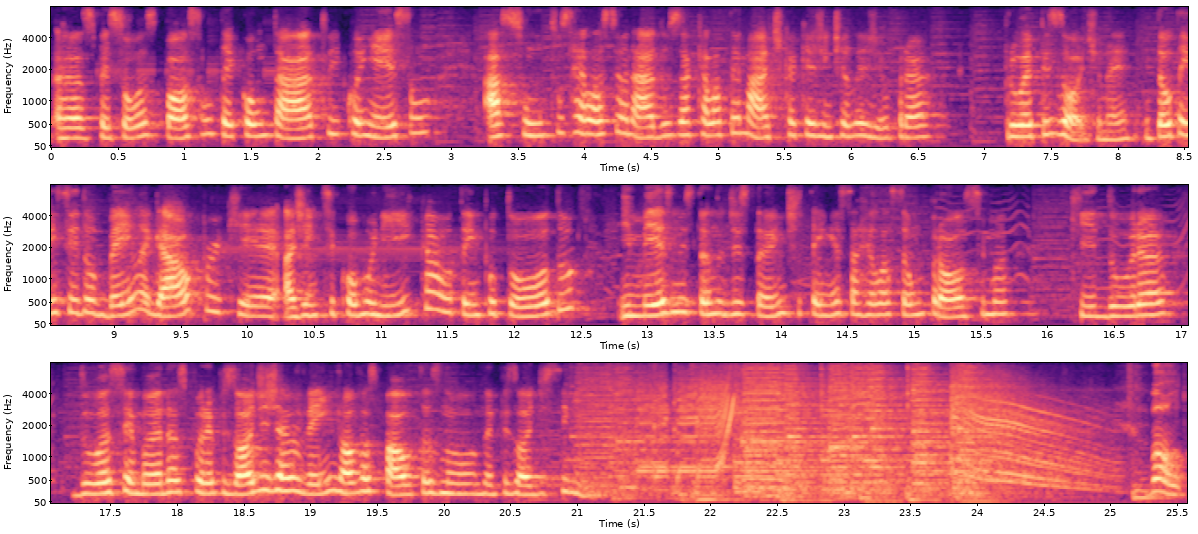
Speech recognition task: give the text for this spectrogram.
as pessoas possam ter contato e conheçam assuntos relacionados àquela temática que a gente elegeu para para o episódio, né? Então tem sido bem legal porque a gente se comunica o tempo todo e mesmo estando distante tem essa relação próxima que dura duas semanas por episódio e já vem novas pautas no, no episódio seguinte. Bom,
